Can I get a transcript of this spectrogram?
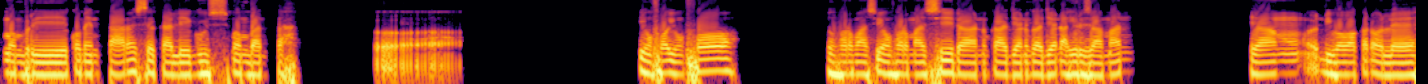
memberi komentar sekaligus membantah uh, info-info informasi-informasi dan kajian-kajian akhir zaman yang dibawakan oleh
